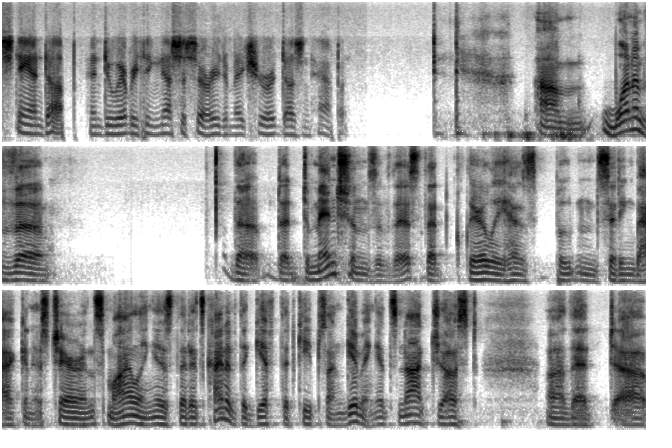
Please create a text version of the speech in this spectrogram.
stand up and do everything necessary to make sure it doesn't happen. Um, one of the the the dimensions of this that clearly has Putin sitting back in his chair and smiling is that it's kind of the gift that keeps on giving. It's not just uh, that uh,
